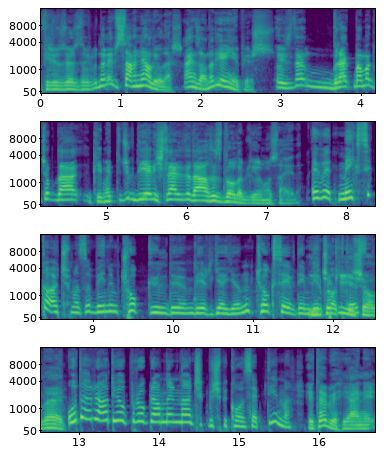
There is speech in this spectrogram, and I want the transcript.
Firuze Özdemir bunların hepsi sahne alıyorlar. Aynı zamanda da yayın yapıyoruz. O yüzden bırakmamak çok daha kıymetli. Çünkü diğer işlerde de daha hızlı olabiliyorum o sayede. Evet Meksika açmazı benim çok güldüğüm bir yayın. Çok sevdiğim bir çok podcast. iyi iş oldu evet. O da radyo programlarından çıkmış bir konsept değil mi? E tabi yani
